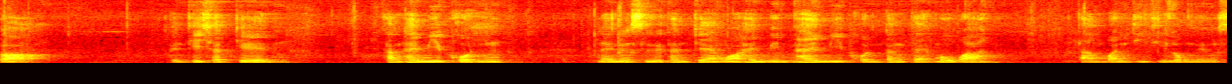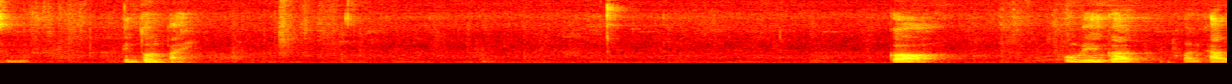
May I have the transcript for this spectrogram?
ก็เป็นที่ชัดเจนท่านให้มีผลในหนังสือท่านแจ้งว่าให้มีให้มีผลตั้งแต่เมื่อวานตามวันที่ที่ลงในหนังสือเป็นต้นไป ก็ผมเองก็ค่อนข้าง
